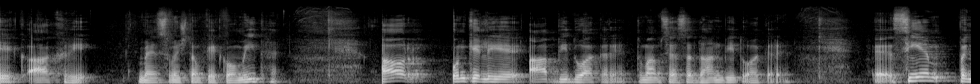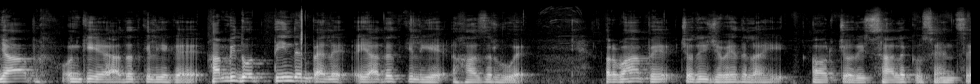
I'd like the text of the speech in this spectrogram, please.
एक आखिरी, मैं समझता हूँ कि एक उम्मीद है। और उनके लिए आप भी दुआ करें, तमाम सियासतदान भी दुआ करें। सीएम पंजाब उनकी इयादत के लिए गए। हम भी दो तीन दिन पहले इयादत के लिए हाज़िर हुए और वहाँ पे चौधरी जवेद अलाही और चौधरी सालक हुसैन से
